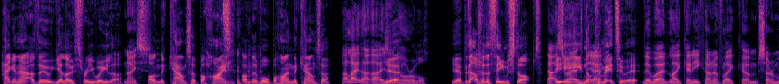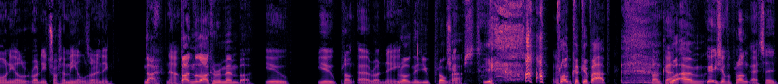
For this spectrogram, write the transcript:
hanging out of the yellow three wheeler Nice. on the counter behind on the wall behind the counter. I like that. That is Yeah. adorable. Yeah, but that was where the theme stopped. He- right, he's not yeah. committed to it. There weren't like any kind of like um, ceremonial Rodney Trotter meals or anything. No, No. but not that I can remember. You, you plonker, Rodney. Rodney, you plonker. Chips. Yeah, plonker kebab. Plonker. Well, um, Get yourself a plonker. It's a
